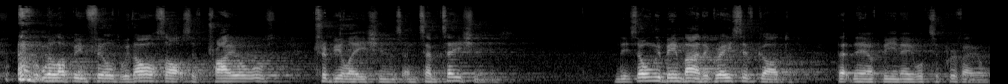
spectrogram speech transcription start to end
will have been filled with all sorts of trials, tribulations, and temptations. And it's only been by the grace of God that they have been able to prevail.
